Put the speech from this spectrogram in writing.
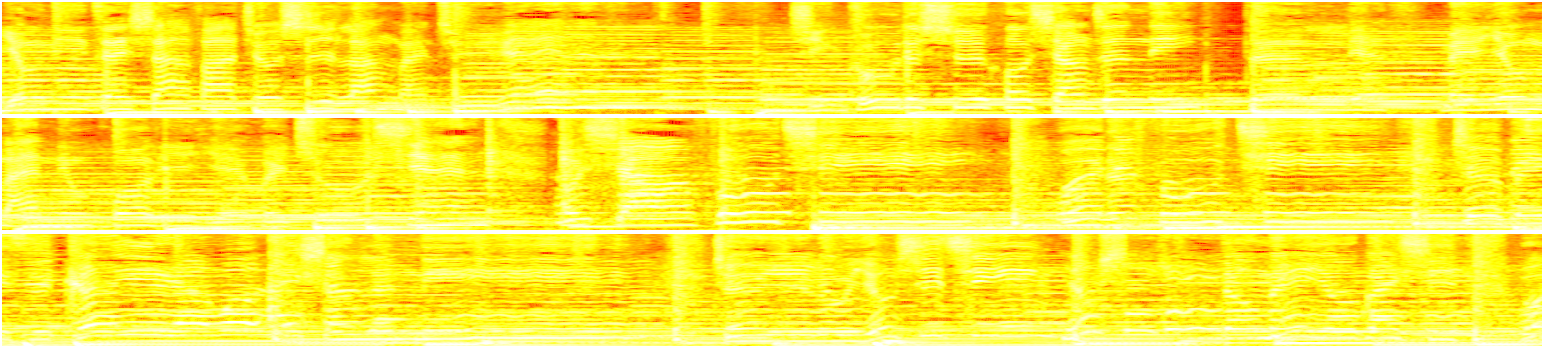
有你在沙发就是浪漫剧院。辛苦的时候想着你的脸，没有蛮牛活力也会出现。哦，小夫妻，我的福气，这辈子可以让我爱上了你。事情，都没有关系，我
